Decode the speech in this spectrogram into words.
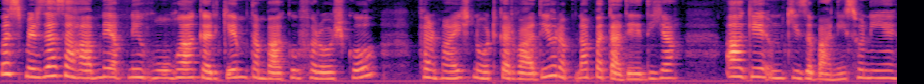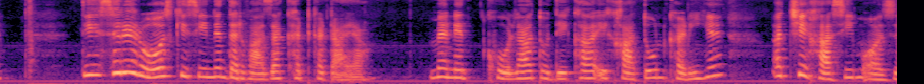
बस मिर्ज़ा साहब ने अपनी हुआ करके तंबाकू फरोश को फरमाइश नोट करवा दी और अपना पता दे दिया। आगे उनकी ज़बानी सुनिए। तीसरे रोज़ किसी ने दरवाज़ा खटखटाया। मैंने खोला तो देखा एक खातून खड़ी हैं, अच्छी खासी मुआज़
